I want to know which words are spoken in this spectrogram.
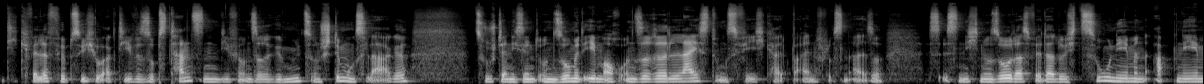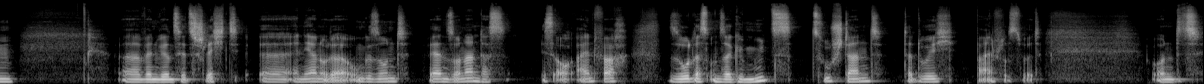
die Quelle für psychoaktive Substanzen, die für unsere Gemüts- und Stimmungslage zuständig sind und somit eben auch unsere Leistungsfähigkeit beeinflussen. Also es ist nicht nur so, dass wir dadurch zunehmen, abnehmen, äh, wenn wir uns jetzt schlecht äh, ernähren oder ungesund werden, sondern das ist auch einfach so, dass unser Gemütszustand dadurch beeinflusst wird. Und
